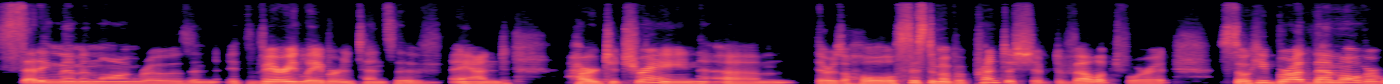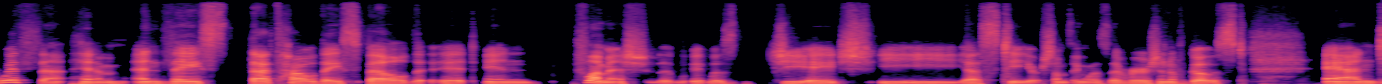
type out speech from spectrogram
setting them in long rows, and it's very labor intensive and hard to train. Um, there was a whole system of apprenticeship developed for it. So he brought them over with that, him, and they that's how they spelled it in Flemish. It was G H E E S T or something was their version of Ghost, and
